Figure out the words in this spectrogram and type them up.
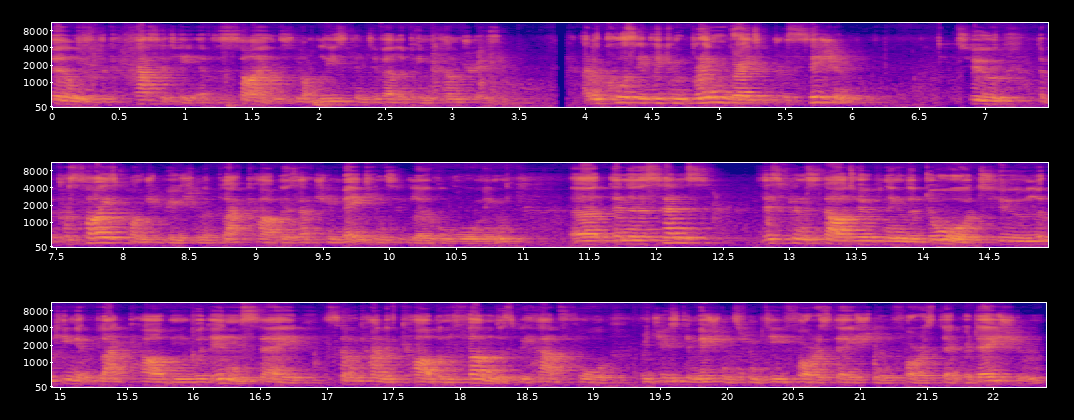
build the capacity of the science, not least in developing countries. And of course, if we can bring greater precision to the precise contribution that black carbon is actually making to global warming, uh, then in a sense, this can start opening the door to looking at black carbon within, say, some kind of carbon fund as we have for reduced emissions from deforestation and forest degradation.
